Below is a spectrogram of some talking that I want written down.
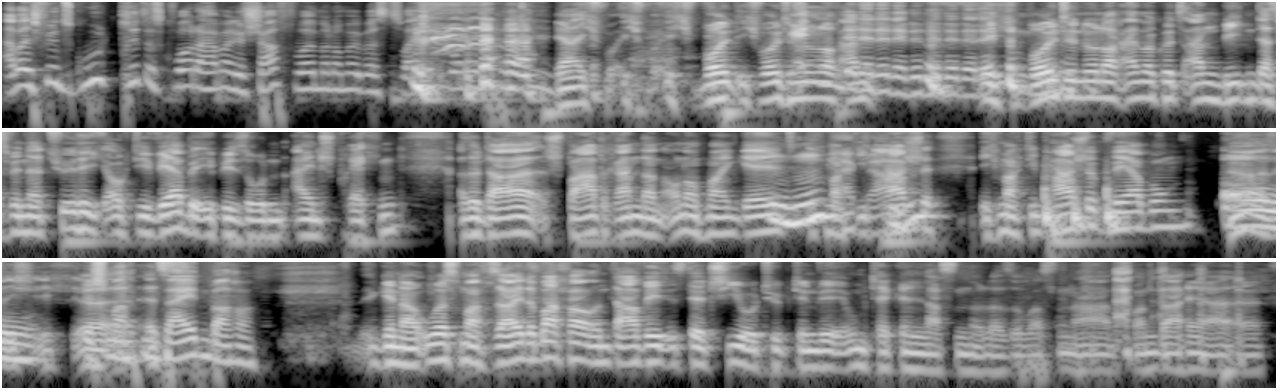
Aber ich finde es gut. Drittes Quarter haben wir geschafft. Wollen wir nochmal über das zweite Quarter sprechen? ja, ich, ich, ich, wollt, ich, wollte nur noch an, ich wollte nur noch einmal kurz anbieten, dass wir natürlich auch die Werbeepisoden einsprechen. Also da spart Ran dann auch nochmal Geld. Mhm. Ich mache ja, die, Parship, Parship-Werbung. Oh. Also ich ich, äh, ich mache einen Seidenbacher. Genau, Urs macht Seidebacher und David ist der Chio-Typ, den wir umtackeln lassen oder sowas. Na, von daher, äh,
